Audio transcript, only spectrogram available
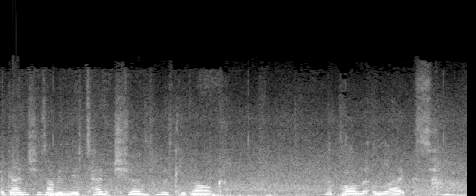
Again, she's having the attention. Little dog. Her poor little legs.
